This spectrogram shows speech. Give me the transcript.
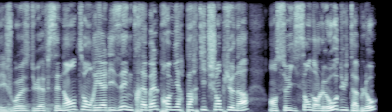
Les joueuses du FC Nantes ont réalisé une très belle première partie de championnat en se hissant dans le haut du tableau.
